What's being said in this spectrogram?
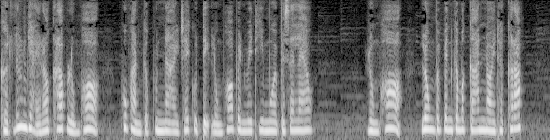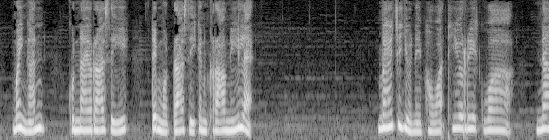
เกิดเรื่องใหญ่แล้วครับหลวงพ่อ ผู้พันกับคุณนายใช้กุฏิหลวงพ่อเป็นเวทีมวยไปซะแล้ว หลวงพ่อลงไปเป็นกรรมการหน่อยเถอะครับ ไม่งั้น คุณนายราศีได้หมดราศีกันคราวนี้แหละ แม้จะอยู่ในภาวะที่เรียกว่า หน้า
